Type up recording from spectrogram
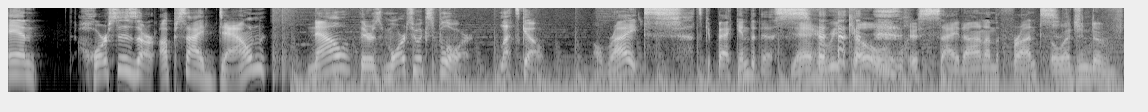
and horses are upside down? Now there's more to explore. Let's go. All right, let's get back into this. Yeah, here we go. There's Sidon on the front. the legend of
